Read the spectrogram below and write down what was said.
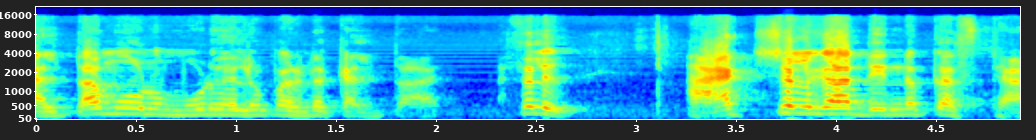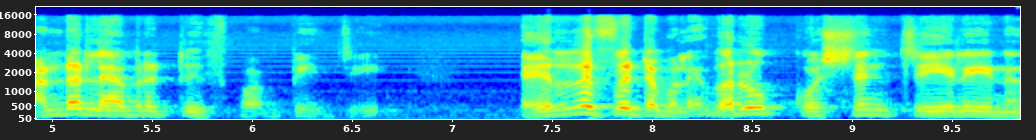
కలుతా మూడు మూడు వేల రూపాయలు అంటే కలుతా. అసలు యాక్చువల్గా దీని యొక్క స్టాండర్డ్ ల్యాబొరేటరీస్ పంపించి ఎర్రిఫిటబుల్ ఎవరు క్వశ్చన్ చేయలేని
